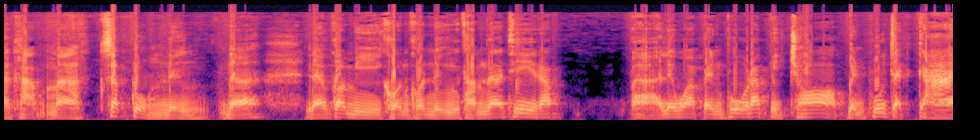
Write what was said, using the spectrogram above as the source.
นะครับมาสักกลุ่มหนึ่งนะแล้วก็มีคนคนหนึ่งทำหน้าที่รับเรียกว่าเป็นผู้รับผิดชอบเป็นผู้จัดการ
